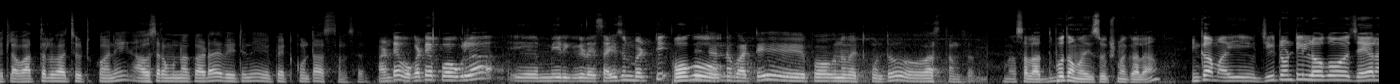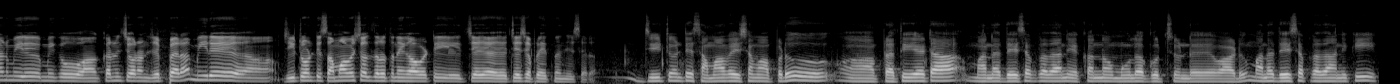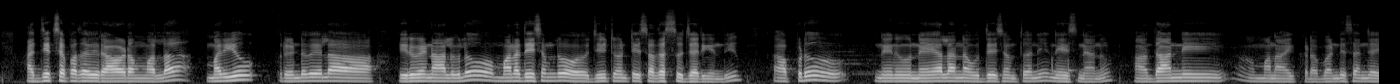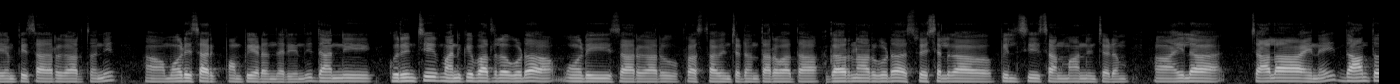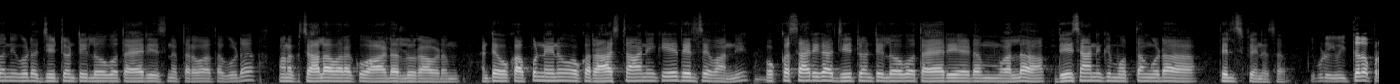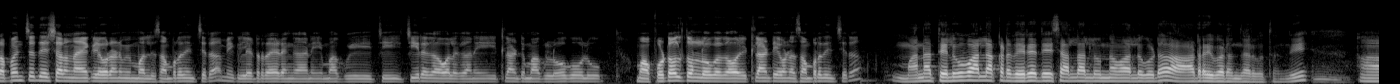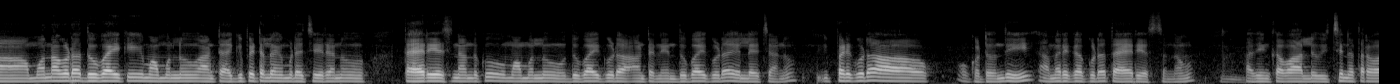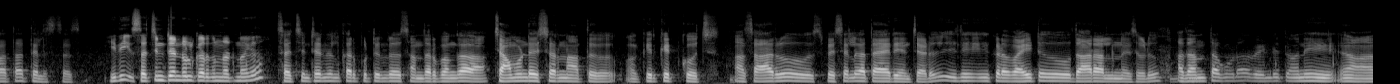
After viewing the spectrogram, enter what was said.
ఇట్లా వత్తులుగా చుట్టుకొని అవసరం ఉన్న కాడ వీటిని పెట్టుకుంటూ వస్తాం సార్. అంటే ఒకటే పోగులా మీరు ఇక్కడ సైజుని బట్టి పోగు బట్టి పోగును పెట్టుకుంటూ వస్తాం సార్. అసలు అద్భుతం అది సూక్ష్మకళ. ఇంకా మా ఈ జీ ట్వంటీ లోగో చేయాలని మీరు మీకు అక్కడి నుంచి ఎవరైనా చెప్పారా? మీరే జీ ట్వంటీ సమావేశాలు జరుగుతున్నాయి కాబట్టి చే- చేసే ప్రయత్నం చేశారా? జీ ట్వంటీ సమావేశం అప్పుడు ప్రతి ఏటా మన దేశ ప్రధాని ఎక్కడో మూల కూర్చుండేవాడు. మన దేశ ప్రధానికి అధ్యక్ష పదవి రావడం వల్ల మరియు రెండు వేల ఇరవై నాలుగులో మన దేశంలో జీ ట్వంటీ సదస్సు జరిగింది. అప్పుడు నేను నేయాలన్న ఉద్దేశంతో నేసినాను. దాన్ని మన ఇక్కడ బండి సంజయ్ ఎంపీ సార్ గారితో మోడీ సార్కి పంపించడం జరిగింది. దాన్ని గురించి మన్ కీ బాత్లో కూడా మోడీ సార్ గారు ప్రస్తావించడం తర్వాత గవర్నర్ కూడా స్పెషల్గా పిలిచి సన్మానించడం ఇలా చాలా అయినాయి. దాంతో కూడా జీ ట్వంటీ లోగో తయారు చేసిన తర్వాత కూడా మనకు చాలా వరకు ఆర్డర్లు రావడం అంటే ఒకప్పుడు నేను ఒక రాష్ట్రానికే తెలిసేవాడిని ఒక్కసారిగా జీ ట్వంటీ లోగో తయారు చేయడం వల్ల దేశానికి మొత్తం కూడా తెలిసిపోయినాయి సార్. ఇప్పుడు ఇతర ప్రపంచ దేశాల నాయకులు ఎవరైనా మిమ్మల్ని సంప్రదించారా? మీకు లెటర్ రాయడం కానీ మాకు ఈ చీ- చీర కావాలి కానీ ఇట్లాంటి మాకు లోగోలు మా ఫోటోలతో లోగో కావాలి ఇట్లాంటివి ఏమైనా సంప్రదించారా? మన తెలుగు వాళ్ళు అక్కడ వేరే దేశాలలో ఉన్న వాళ్ళు కూడా ఆర్డర్ ఇవ్వడం జరుగుతుంది. మొన్న కూడా దుబాయ్కి మమ్మల్ని అంటే అగ్గిపెట్టెలో ఇమిడే చీరను తయారు చేసినందుకు మమ్మల్ని దుబాయ్ కూడా అంటే నేను దుబాయ్ కూడా వెళ్ళొచ్చాను. ఇప్పటికి కూడా ఒకటి ఉంది అమెరికా కూడా తయారు చేస్తున్నాము. అది ఇంకా వాళ్ళు ఇచ్చిన తర్వాత తెలుస్తుంది. ఇది సచిన్ టెండూల్కర్ ఉన్నట్టున్నాగా సచిన్ టెండూల్కర్ పుట్టినరోజు సందర్భంగా చాముండేశ్వరనాథ్ క్రికెట్ కోచ్. ఆ సారు స్పెషల్గా తయారు చేయించాడు. ఇది ఇక్కడ వైట్ దారాలు ఉన్నాయి చూడు. అదంతా కూడా వెండితోని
